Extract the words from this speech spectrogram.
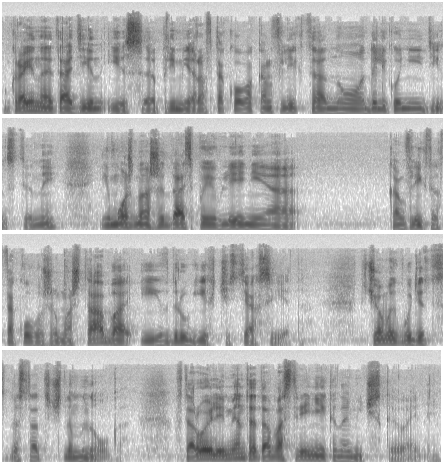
Украина – это один из э, примеров такого конфликта, но далеко не единственный. И можно ожидать появления конфликтов такого же масштаба и в других частях света. Причем их будет достаточно много. Второй элемент – это обострение экономической войны.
